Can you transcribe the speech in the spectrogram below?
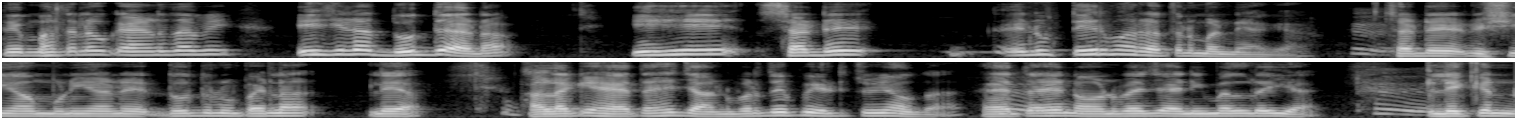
ਤੇ ਮਤਲਬ ਕਹਿਣ ਦਾ ਵੀ ਇਹ ਜਿਹੜਾ ਦੁੱਧ ਹੈ ਨਾ ਇਹ ਸਾਡੇ ਇਹਨੂੰ 13ਵਾਂ ਰਤਨ ਮੰਨਿਆ ਗਿਆ। ਸਾਡੇ ਰਿਸ਼ੀਆਂ ਮੁਨੀਆਂ ਨੇ ਦੁੱਧ ਨੂੰ ਪਹਿਲਾਂ ਲਿਆ। ਹਾਲਾਂਕਿ ਹੈ ਤਾਂ ਇਹ ਜਾਨਵਰ ਦੇ ਪੇਟ ਚੋਂ ਹੀ ਆਉਂਦਾ। ਹੈ ਤਾਂ ਇਹ ਨਾਨ ਵੈਜ ਐਨੀਮਲ ਦਾ ਹੀ ਹੈ। ਲੇਕਿਨ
